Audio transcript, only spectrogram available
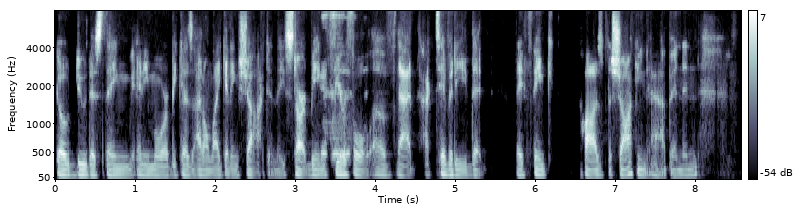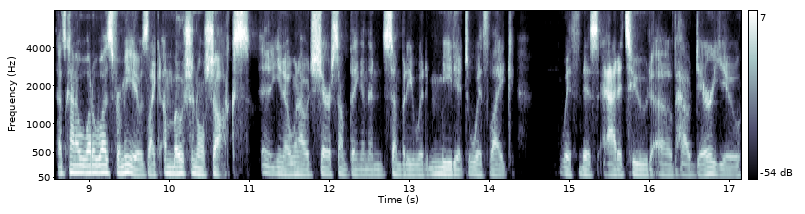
go do this thing anymore because i don't like getting shocked and they start being fearful of that activity that they think caused the shocking to happen and that's kind of what it was for me. It was like emotional shocks Uh, you know when i would share something and then somebody would meet it with like with this attitude of how dare you?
